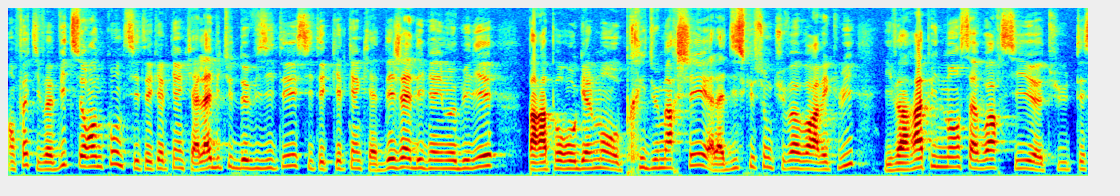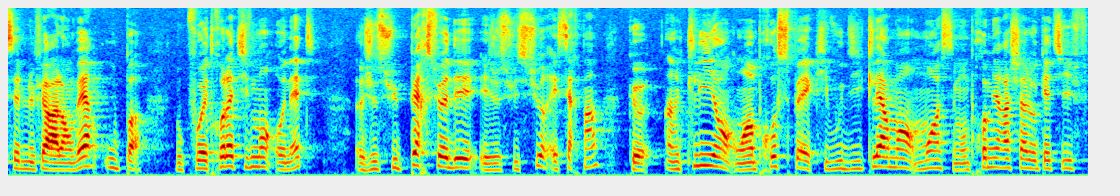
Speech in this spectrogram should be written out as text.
en fait, il va vite se rendre compte si tu es quelqu'un qui a l'habitude de visiter, si tu es quelqu'un qui a déjà des biens immobiliers, par rapport également au prix du marché, à la discussion que tu vas avoir avec lui, il va rapidement savoir si euh, tu t'essaies de lui faire à l'envers ou pas. Donc il faut être relativement honnête. Euh, je suis persuadé et je suis sûr et certain qu'un client ou un prospect qui vous dit clairement, moi c'est mon premier achat locatif,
